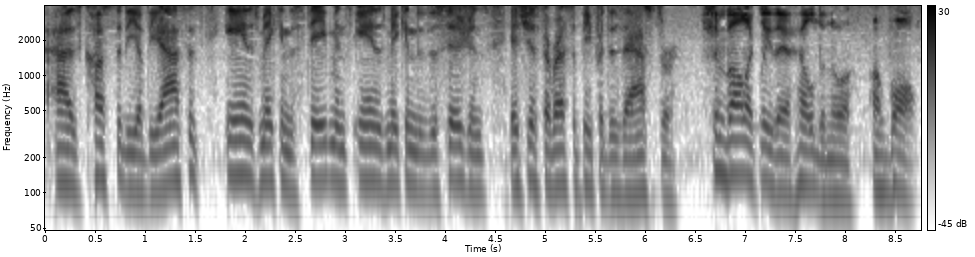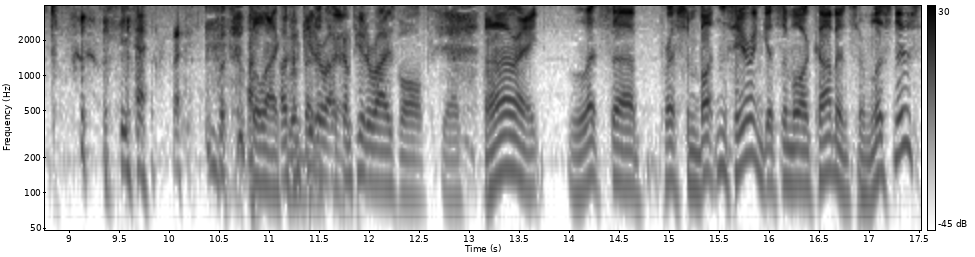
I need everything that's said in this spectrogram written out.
has custody of the assets and is making the statements and is making the decisions. It's just a recipe for disaster. Symbolically, they're held in a, a vault. yeah, For lack a of a computer, better a computerized vault. Yes. All right. Let's uh, press some buttons here and get some more comments from listeners.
